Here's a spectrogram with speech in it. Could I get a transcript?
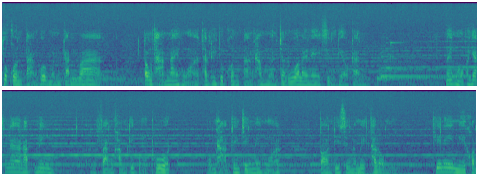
ทุกคนต่างพูดเหมือนกันว่าต้องถามนายหัวทั้งที่ทุกคนต่างทำเหมือนจะรู้อะไรในสิ่งเดียวกันนายหัวพยักหน้ารับนิ่ง ฟังคำที่ผมพูด ผมถามจริง ๆ ในหัว ตอนที่สึนามิถล่ม ที่นี่มีคน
